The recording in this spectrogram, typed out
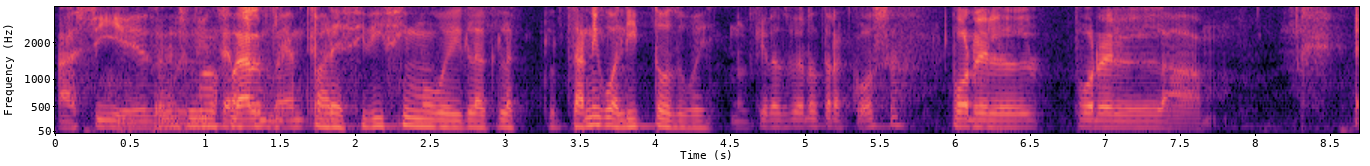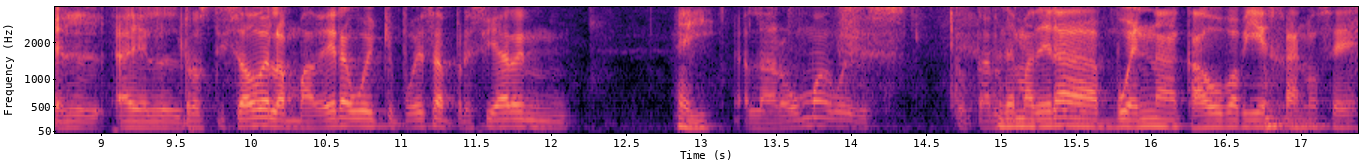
así es, Pero güey, es fashion literalmente. Parecidísimo, güey. La- la- están igualitos, güey. No quieras ver otra cosa. Por el, por el, ah, el, el rostizado de la madera, güey, que puedes apreciar en Ey. el aroma, güey, es total. De madera buena, caoba vieja, no sé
